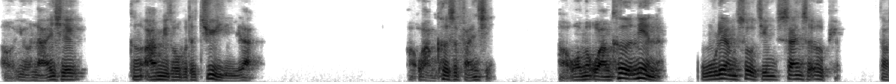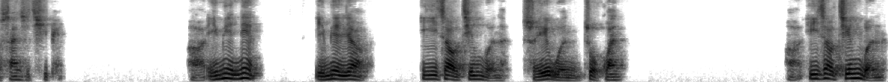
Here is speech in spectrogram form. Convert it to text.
哦，有哪一些跟阿弥陀佛的距离了？啊，晚课是反省。啊，我们晚课念了《无量寿经》三十二品到三十七品。啊，一面念，一面要依照经文呢，随文做观。啊，依照经文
